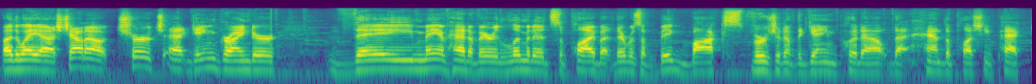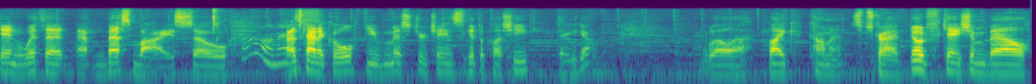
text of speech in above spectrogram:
By the way, uh, shout out Church at Game Grinder they may have had a very limited supply, but there was a big box version of the game put out that had the plushie packed in with it at Best Buy. So Oh, nice. that's kind of cool. If you missed your chance to get the plushie, there you go. Well, uh, like, comment, subscribe, notification bell,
